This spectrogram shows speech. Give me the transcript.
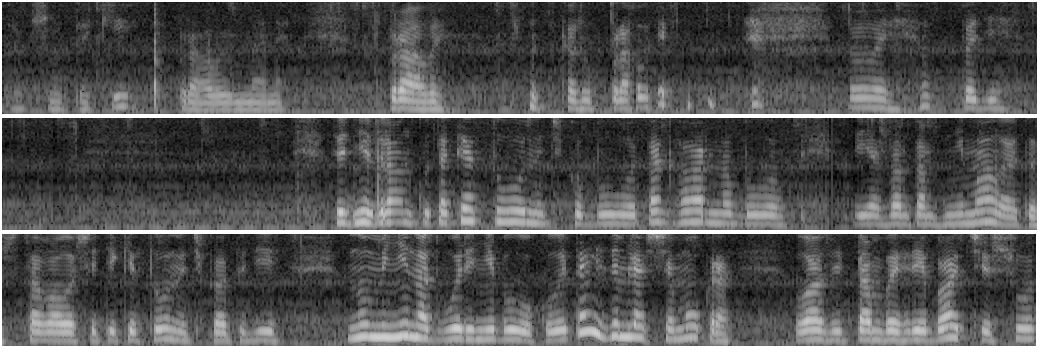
Так що такі вправи в мене. Справи. Кажу вправи. Ой, господі. Сьогодні зранку таке сонечко було, так гарно було. Я ж вам там знімала, тож ставало ще тільки сонечко, а тоді ну, мені на дворі не було коли. Та і земля ще мокра, лазить там вигрібати чи що,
